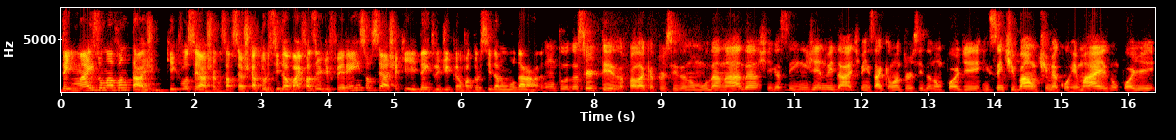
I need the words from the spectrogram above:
tem mais uma vantagem. O que, que você acha, Gustavo? Você acha que a torcida vai fazer diferença ou você acha que dentro de campo a torcida não muda nada? Com toda certeza. Falar que a torcida não muda nada chega a ser ingenuidade. Pensar que uma torcida não pode incentivar um time a correr mais, não pode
